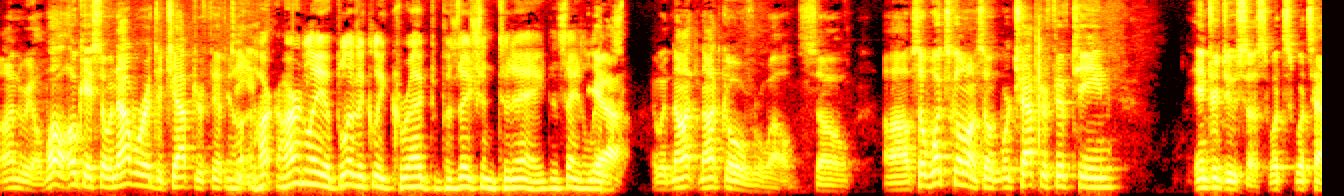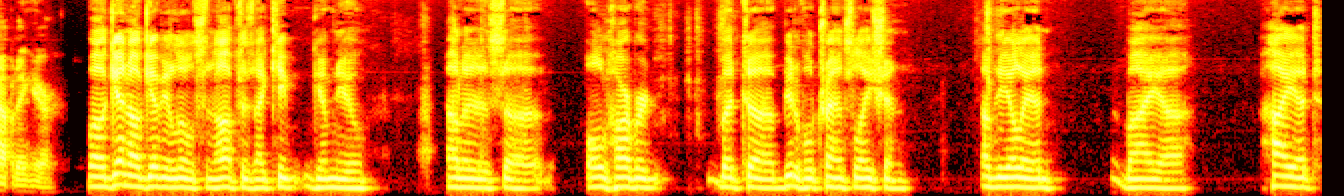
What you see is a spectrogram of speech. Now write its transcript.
unreal. Well, okay, so now we're into chapter fifteen. You know, hardly a politically correct position today, to say the yeah, least. Yeah, it would not not go over well. So, uh, so what's going on? So we're chapter fifteen. Introduce us. What's what's happening here? Well, again, I'll give you a little synopsis. I keep giving you out of this uh, old Harvard, but uh, beautiful translation of the Iliad by uh, Hyatt,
